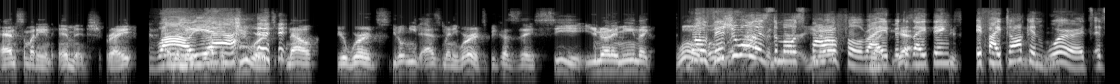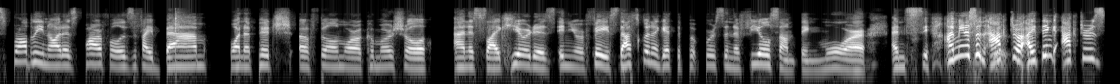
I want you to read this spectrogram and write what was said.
hand somebody an image, right? Wow, yeah. few words. now your words, you don't need as many words because they see, you know what I mean? Like Whoa, well, visual is the most powerful, you know? right? Like, because yeah, I think if I talk in mm-hmm. words, it's probably not as powerful as if I bam want to pitch a film or a commercial and it's like here it is in your face that's going to get the person to feel something more and see i mean as an actor i think actors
